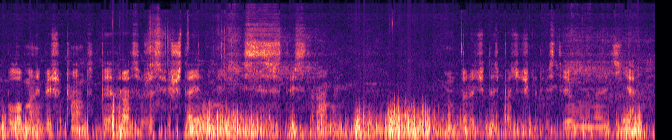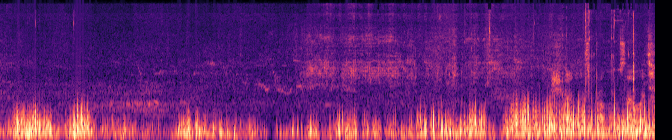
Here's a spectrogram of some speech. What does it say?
Було б мене більше проблем тут би я грався вже з фіштейлами і з твістерами. До речі, десь пачечка твістерів у мене навіть є. Ще одна спроба в заводі.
